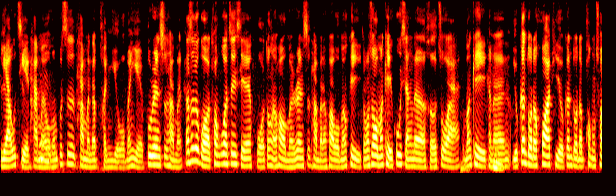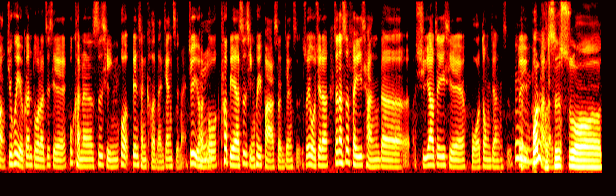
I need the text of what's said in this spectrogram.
了解他们，我们不是他们的朋友，我们也不认识他们。但是如果通过这些活动的话，我们认识他们的话，我们可以怎么说？我们可以互相的合作啊，我们可以可能有更多的话题，有更多的碰撞，就会有更多的这些不可能的事情或变成可能这样子嘛，就有很多特别的事情会发生这样子。所以我觉得真的是非常的。需要这一些活动这样子，对。我老实说，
